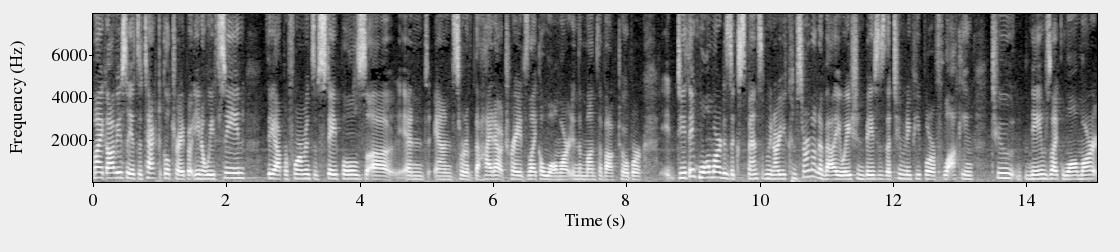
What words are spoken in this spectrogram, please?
Mike, obviously it's a tactical trade, but you know we've seen the outperformance of staples uh, and and sort of the hideout trades like a Walmart in the month of October. Do you think Walmart is expensive? I mean, are you concerned on a valuation basis that too many people are flocking to names like Walmart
